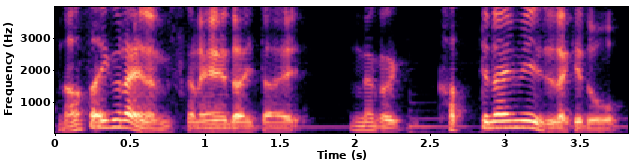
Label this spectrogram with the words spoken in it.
何歳ぐらいなんですかね、大体。なんか、勝手なイメージだけど、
